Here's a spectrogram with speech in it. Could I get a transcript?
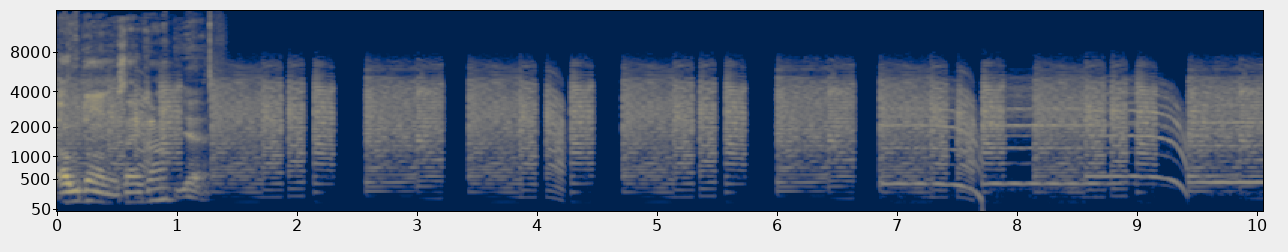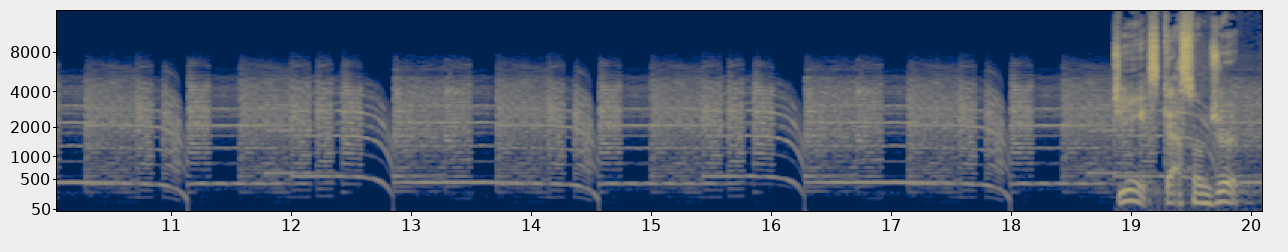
Are we doing it at the same time? Yeah. Jeans got some drip.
